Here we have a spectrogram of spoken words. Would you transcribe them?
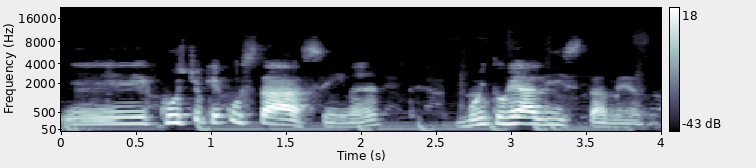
e custe o que custar, assim, né? Muito realista mesmo.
